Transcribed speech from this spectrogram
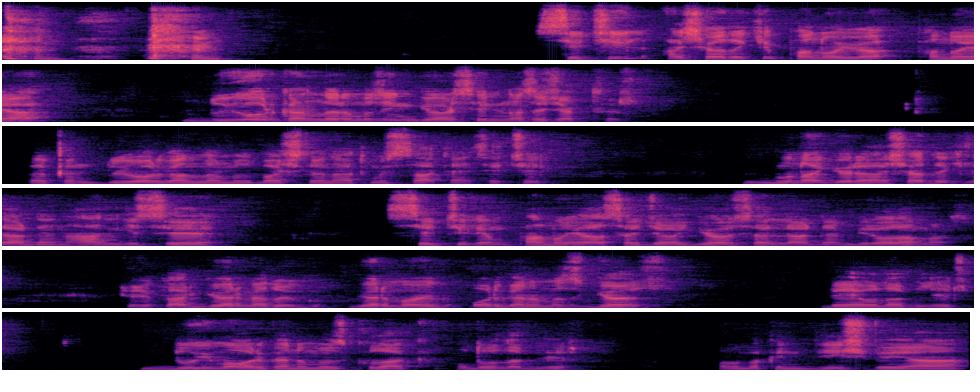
Seçil aşağıdaki panoya, panoya duyu organlarımızın görselini asacaktır. Bakın duyu organlarımız başlığını atmış zaten seçil. Buna göre aşağıdakilerden hangisi seçilin panoya asacağı görsellerden biri olamaz? Çocuklar görme, duygu, görme organımız göz. B olabilir. Duyma organımız kulak. O da olabilir. Ama bakın diş veya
